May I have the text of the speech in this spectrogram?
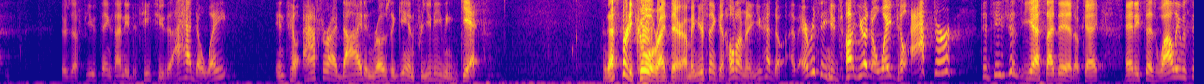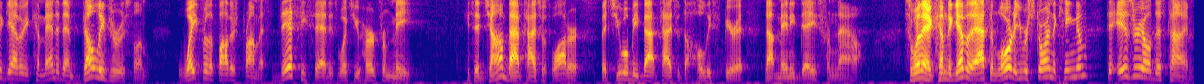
there's a few things I need to teach you that I had to wait until after I died and rose again for you to even get. That's pretty cool right there. I mean, you're thinking, hold on a minute, you had to, everything you taught, you had to wait till after to teach us? Yes, I did, okay? And he says, while he was together, he commanded them, don't leave Jerusalem. Wait for the Father's promise. This, he said, is what you heard from me. He said, John baptized with water, but you will be baptized with the Holy Spirit not many days from now. So when they had come together, they asked him, Lord, are you restoring the kingdom to Israel at this time?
